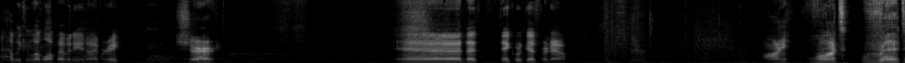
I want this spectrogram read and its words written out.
Ah, we can level up Ebony and Ivory. Sure. And I think we're good for now. I want red.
